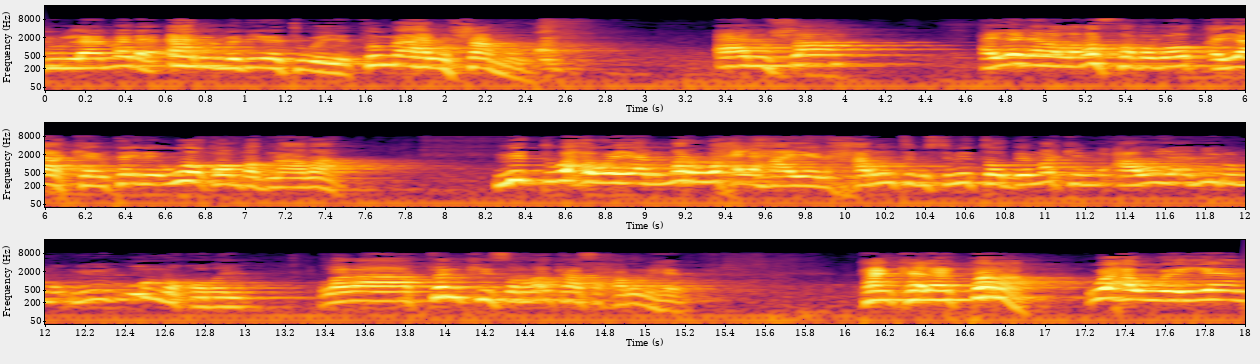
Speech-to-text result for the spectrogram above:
duulaamada ahlulmadiinati weeye uma ahlu shaam wey ahlu shaam ayagana laba sababood ayaa keentay inay ugu oqoon badnaadaan. Mid waxa weeyaan mar waxay ahaayeen xaruntii muslimiintood dee markii mucaawiya amiirulmuminiin uu noqday labaatankii sano halkaasa xarun aheed tan kaleetana waxa weeyaan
